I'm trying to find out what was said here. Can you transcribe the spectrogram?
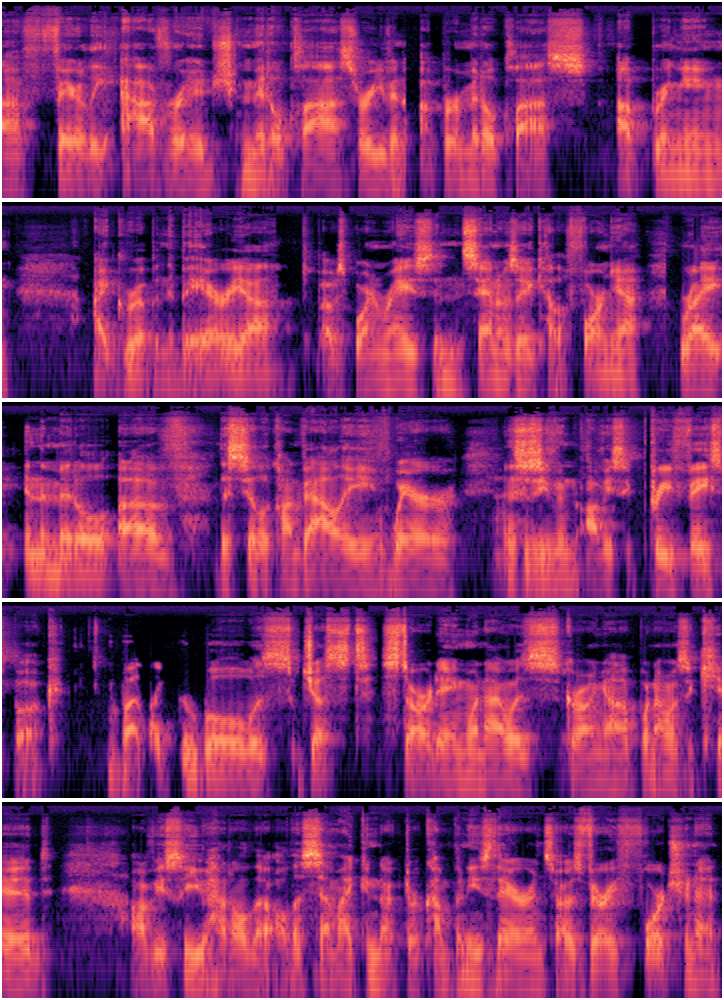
a fairly average middle class or even upper middle class upbringing. I grew up in the Bay Area. I was born and raised in San Jose, California, right in the middle of the Silicon Valley, where this was even obviously pre Facebook, but like Google was just starting when I was growing up, when I was a kid. Obviously, you had all the all the semiconductor companies there, and so I was very fortunate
